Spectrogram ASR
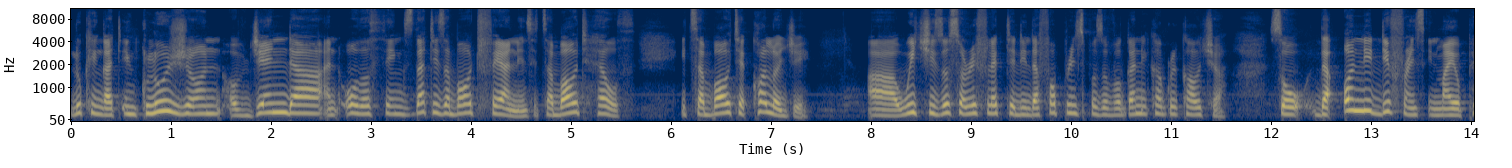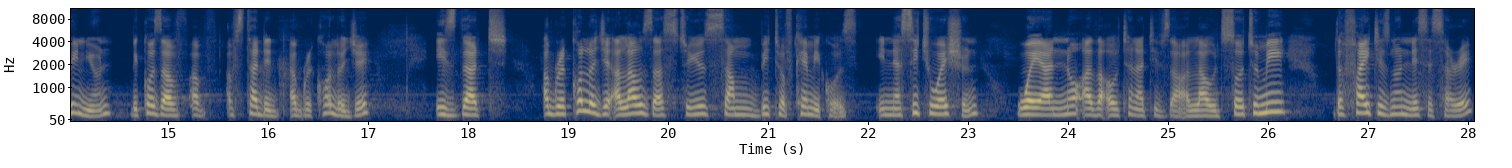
looking at inclusion of gender and all those things. That is about fairness, it's about health, it's about ecology, uh, which is also reflected in the four principles of organic agriculture. So the only difference, in my opinion, because I've, I've, I've studied agroecology, is that agroecology allows us to use some bit of chemicals in a situation where no other alternatives are allowed. So to me, the fight is not necessary.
